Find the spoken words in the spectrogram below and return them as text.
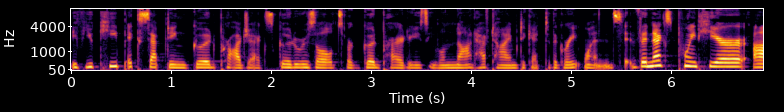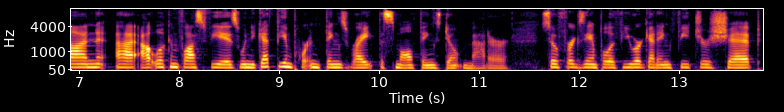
If you keep accepting good projects, good results, or good priorities, you will not have time to get to the great ones. The next point here on uh, outlook and philosophy is when you get the important things right, the small things don't matter. So, for example, if you are getting features shipped,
